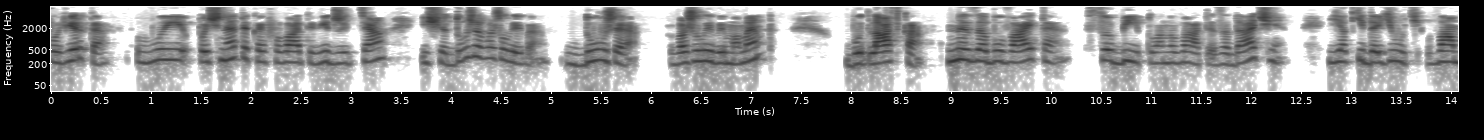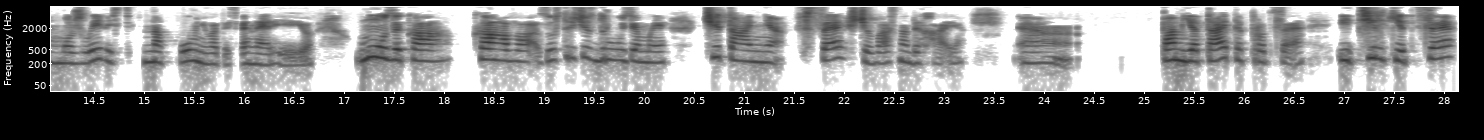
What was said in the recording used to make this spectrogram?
повірте, ви почнете кайфувати від життя. І що дуже важливе, дуже важливий момент. Будь ласка, не забувайте собі планувати задачі, які дають вам можливість наповнюватись енергією. Музика, кава, зустрічі з друзями, читання все, що вас надихає. Е, пам'ятайте про це. І тільки це,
